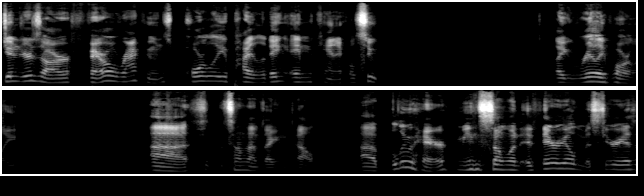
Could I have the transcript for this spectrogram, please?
Gingers are feral raccoons poorly piloting a mechanical suit. Like, really poorly. Uh, sometimes I can tell. Uh, blue hair means someone ethereal, mysterious,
